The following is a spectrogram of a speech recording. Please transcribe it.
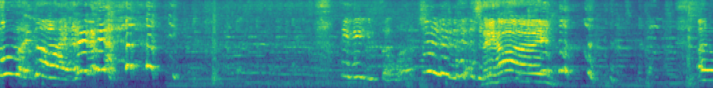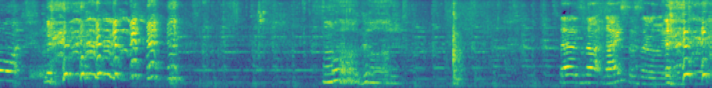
Oh my god! I hate you so much. Say hi! I don't want to. oh god. That is not nice this early in the morning.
